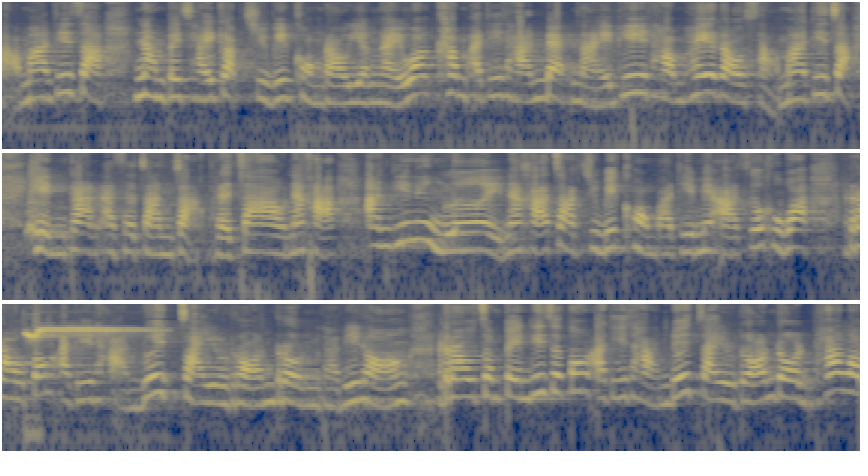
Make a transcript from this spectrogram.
สามารถที่จะนำไปใช้กับชีวิตของเรายังไง ว่าคำอธิษฐานแบบไหนที่ทำให้เราสามารถที่จะเห็นการอัศจรรย์จากพระเจ้านะคะ อันที่หนึ่งเลยนะคะ จากชีวิตของบาทิเมอัสก็คือว่าเราต้องอธิษฐานด้วยใจร้อนรนค่ะพี่น้อง เราจำเป็นที่จะต้องอธิษฐานด้วยใจร้อนรน ถ้าเรา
